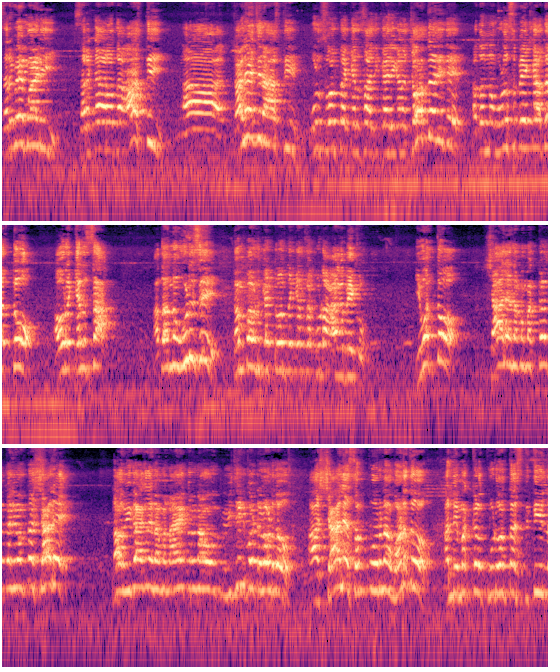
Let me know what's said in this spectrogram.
ಸರ್ವೆ ಮಾಡಿ ಸರ್ಕಾರದ ಆಸ್ತಿ, ಆ ಕಾಲೇಜಿನ ಆಸ್ತಿ ಉಳಿಸುವಂತ ಕೆಲಸ ಅಧಿಕಾರಿಗಳ ಜವಾಬ್ದಾರಿ ಇದೆ. ಅದನ್ನು ಉಳಿಸಬೇಕಾದದ್ದು ಅವರ ಕೆಲಸ. ಅದನ್ನು ಉಳಿಸಿ ಕಂಪೌಂಡ್ ಕಟ್ಟುವಂತ ಕೆಲಸ ಕೂಡ ಆಗಬೇಕು. ಇವತ್ತು ಶಾಲೆ ನಮ್ಮ ಮಕ್ಕಳು ಕಲಿಯುವಂತ ಶಾಲೆ. ನಾವು ಈಗಾಗಲೇ ನಮ್ಮ ನಾಯಕರು ನಾವು ವಿಸಿಟ್ ಕೊಟ್ಟು ನೋಡಿದೆವು ಆ ಶಾಲೆ ಸಂಪೂರ್ಣ ಒಡೆದು ಅಲ್ಲಿ ಮಕ್ಕಳು ಕೂಡುವಂತ ಸ್ಥಿತಿ ಇಲ್ಲ.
